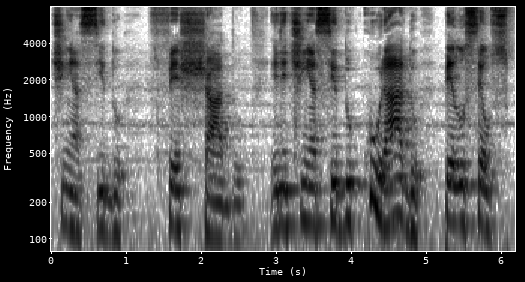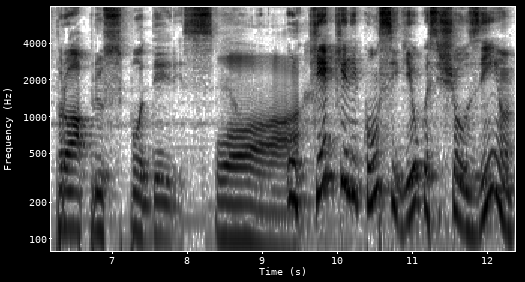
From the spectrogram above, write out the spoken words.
tinha sido fechado. Ele tinha sido curado pelos seus próprios poderes. Uou. O que que ele conseguiu com esse showzinho?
